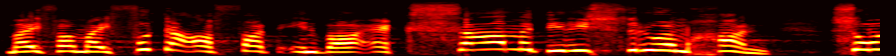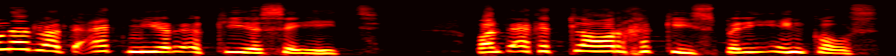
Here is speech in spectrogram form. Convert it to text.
my van my voete afvat en waar ek saam met hierdie stroom gaan sonder dat ek meer 'n keuse het. Want ek het klaar gekies by die enkels,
